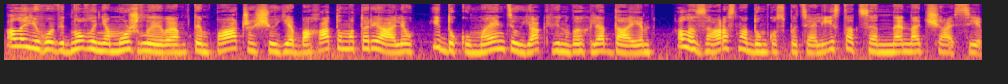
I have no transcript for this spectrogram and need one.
але його відновлення можливе, тим паче, що є багато матеріалів і документів, як він виглядає. Але зараз, на думку спеціаліста, це не на часі.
